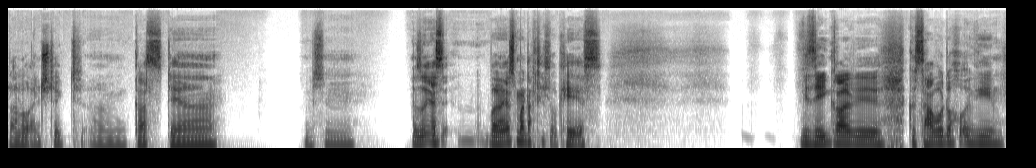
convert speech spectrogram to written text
Lalo einsteckt, ähm, Gus, der ein bisschen. Also erst beim ersten Mal dachte ich, okay, es. Wir sehen gerade, wie Gustavo doch irgendwie ein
